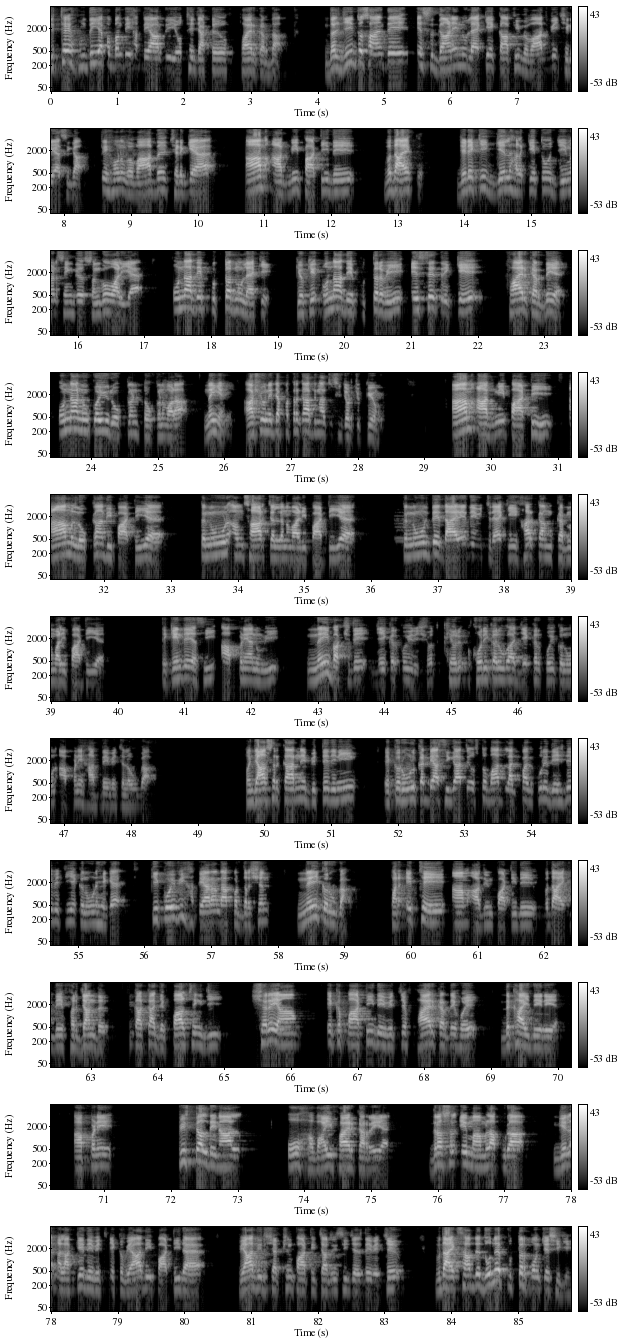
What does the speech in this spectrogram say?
ਜਿੱਥੇ ਹੁੰਦੀ ਹੈ ਪਾਬੰਦੀ ਹਥਿਆਰ ਦੀ, ਉੱਥੇ ਜੱਟ ਫਾਇਰ ਕਰਦਾ। ਦਲਜੀਤ ਦੋਸਾਂਝ ਦੇ ਇਸ ਗਾਣੇ ਨੂੰ ਲੈ ਕੇ ਕਾਫੀ ਵਿਵਾਦ ਵੀ ਛਿੜਿਆ ਸੀਗਾ ਤੇ ਹੁਣ ਵਿਵਾਦ ਛਿੜ ਗਿਆ ਆਮ ਆਦਮੀ ਪਾਰਟੀ ਦੇ ਵਿਧਾਇਕ, ਜਿਹੜੇ ਕਿ ਗਿੱਲ ਹਲਕੇ ਤੋਂ ਜੀਵਨ ਸਿੰਘ ਸੰਗੋਵਾਲੀ ਹੈ, ਉਹਨਾਂ ਦੇ ਪੁੱਤਰ ਨੂੰ ਲੈ ਕੇ, ਕਿਉਂਕਿ ਉਹਨਾਂ ਦੇ ਪੁੱਤਰ ਵੀ ਇਸੇ ਤਰੀਕੇ ਫਾਇਰ ਕਰਦੇ ਆ ਉਹਨਾਂ ਨੂੰ ਕੋਈ ਰੋਕਣ ਟੋਕਣ ਵਾਲਾ ਨਹੀਂ ਹੈ। ਆਸ਼ੂ ਨੇ ਜਾਂ ਪੱਤਰਕਾਰ ਦੇ ਨਾਲ ਤੁਸੀਂ ਜੁੜ ਚੁੱਕੇ ਹੋ। ਆਮ ਆਦਮੀ ਪਾਰਟੀ ਆਮ ਲੋਕਾਂ ਦੀ ਪਾਰਟੀ ਹੈ, ਕਾਨੂੰਨ ਅਨੁਸਾਰ ਚੱਲਣ ਵਾਲੀ ਪਾਰਟੀ ਹੈ, ਕਾਨੂੰਨ ਦੇ ਦਾਇਰੇ ਦੇ ਵਿੱਚ ਰਹਿ ਕੇ ਹਰ ਕੰਮ ਕਰਨ ਵਾਲੀ ਪਾਰਟੀ ਹੈ। ਤੇ ਕਹਿੰਦੇ ਅਸੀਂ ਆਪਣਿਆਂ ਨੂੰ ਵੀ ਨਹੀਂ ਬਖਸ਼ਦੇ, ਜੇਕਰ ਕੋਈ ਰਿਸ਼ਵਤ ਖੋਰੀ- ਖੋਰੀ ਕਰੂਗਾ, ਜੇਕਰ ਕੋਈ ਕਾਨੂੰਨ ਆਪਣੇ ਹੱਥ ਦੇ ਵਿੱਚ ਲਊਗਾ। ਪੰਜਾਬ ਸਰਕਾਰ ਨੇ ਬੀਤੇ ਦਿਨੀ ਇੱਕ ਰੂਲ ਕੱਢਿਆ ਸੀਗਾ ਤੇ ਉਸ ਤੋਂ ਬਾਅਦ ਲਗਭਗ ਪੂਰੇ ਦੇਸ਼ ਦੇ ਵਿੱਚ ਇਹ ਕਾਨੂੰਨ ਹੈਗਾ ਕਿ ਕੋਈ ਵੀ ਹਥਿਆਰਾਂ ਦਾ ਪ੍ਰਦਰਸ਼ਨ ਨਹੀਂ ਕਰੂਗਾ। ਪਰ ਇੱਥੇ ਆਮ ਆਦਮੀ ਪਾਰਟੀ ਦੇ ਵਿਧਾਇਕ ਦੇ ਫਰਜ਼ੰਦ ਕਾਕਾ ਜਗਪਾਲ ਸਿੰਘ ਜੀ ਸ਼ਰੇਆਮ ਇੱਕ ਪਾਰਟੀ ਦੇ ਵਿੱਚ ਫਾਇਰ ਕਰਦੇ ਹੋਏ ਦਿਖਾਈ ਦੇ ਰਹੇ ਆ। ਆਪਣੇ ਪਿਸਟਲ ਦੇ ਨਾਲ ਉਹ ਹਵਾਈ ਫਾਇਰ ਕਰ ਰਹੇ ਆ। ਦਰਅਸਲ ਇਹ ਮਾਮਲਾ ਪੂਰਾ ਗਿੱਲ ਇਲਾਕੇ ਦੇ ਵਿੱਚ ਇੱਕ ਵਿਆਹ ਦੀ ਪਾਰਟੀ ਦਾ ਹੈ। ਵਿਆਹ ਦੀ ਰਿਸੈਪਸ਼ਨ ਪਾਰਟੀ ਚੱਲ ਰਹੀ ਸੀ, ਜਿਸ ਦੇ ਵਿੱਚ ਵਿਧਾਇਕ ਸਾਹਿਬ ਦੇ ਦੋਨੇ ਪੁੱਤਰ ਪਹੁੰਚੇ ਸੀਗੇ।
